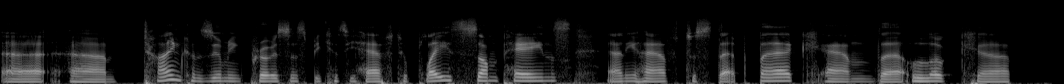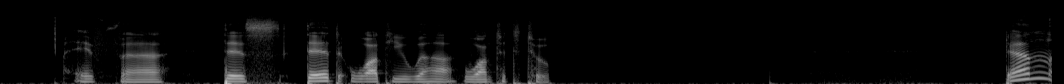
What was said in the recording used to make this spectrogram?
uh, um, time consuming process because you have to place some panes and you have to step back and uh, look uh, if uh, this did what you uh, wanted to. Then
